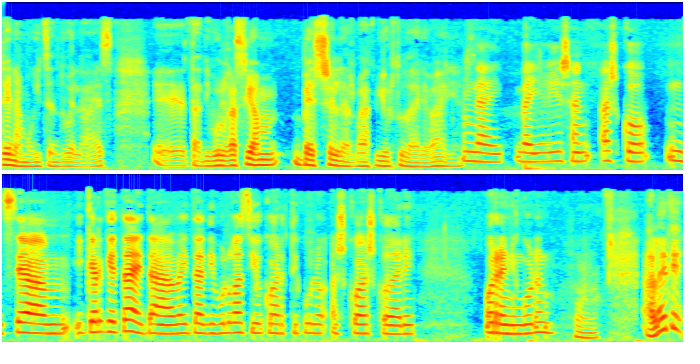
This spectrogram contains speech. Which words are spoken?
dena mugitzen duela, ez? Eh, eta divulgazioan bestseller bat bihurtu da ere, bai. Ez? Bai, bai, egia esan asko, zea ikerketa eta baita divulgazioko artikulu asko asko dare horren ingurun. Mhm. Hala ere,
